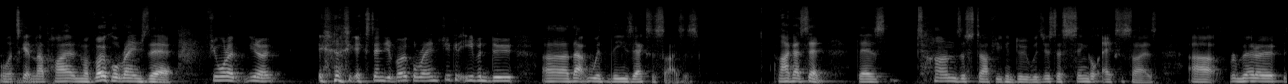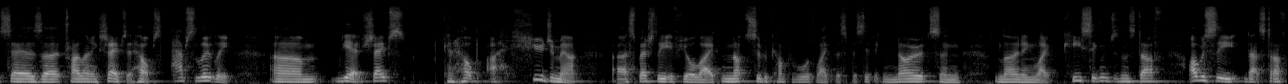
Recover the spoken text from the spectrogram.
Well, it's getting up higher in my vocal range there. If you want to, you know, extend your vocal range, you can even do uh, that with these exercises. Like I said, there's tons of stuff you can do with just a single exercise. Uh, Roberto says, uh, try learning shapes. It helps. Absolutely. Um, yeah, shapes can help a huge amount, uh, especially if you're like not super comfortable with like the specific notes and learning like key signatures and stuff. Obviously, that stuff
